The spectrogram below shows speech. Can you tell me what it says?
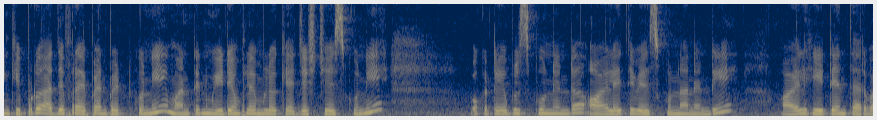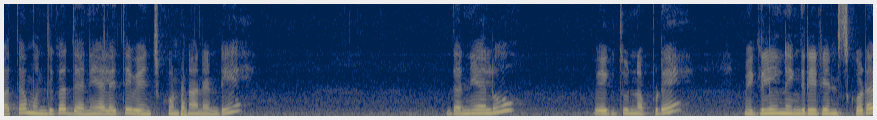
ఇంక ఇప్పుడు అదే ఫ్రై ప్యాన్ పెట్టుకొని మంటని మీడియం ఫ్లేమ్లోకి అడ్జస్ట్ చేసుకుని ఒక టేబుల్ స్పూన్ నిండా ఆయిల్ అయితే వేసుకున్నానండి. ఆయిల్ హీట్ అయిన తర్వాత ముందుగా ధనియాలు అయితే వేయించుకుంటున్నానండి. ధనియాలు వేగుతున్నప్పుడే మిగిలిన ఇంగ్రీడియంట్స్ కూడా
